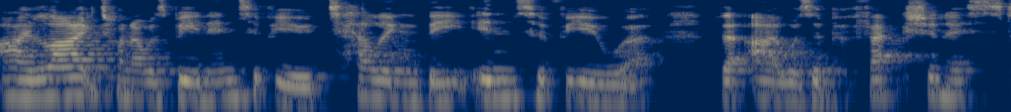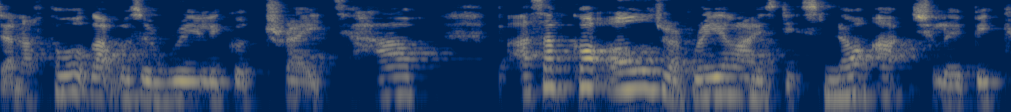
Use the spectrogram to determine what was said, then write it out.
I liked when I was being interviewed telling the interviewer that I was a perfectionist, and I thought that was a really good trait to have. But as I've got older, I've realised it's not actually because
